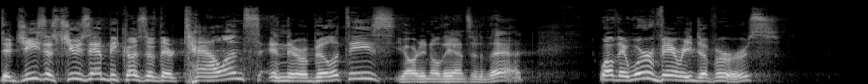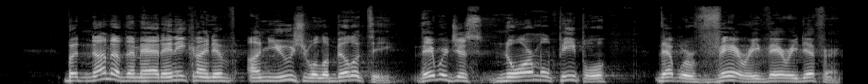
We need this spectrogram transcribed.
Did Jesus choose them because of their talents and their abilities? You already know the answer to that. Well, they were very diverse, but none of them had any kind of unusual ability. They were just normal people that were very, very different.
